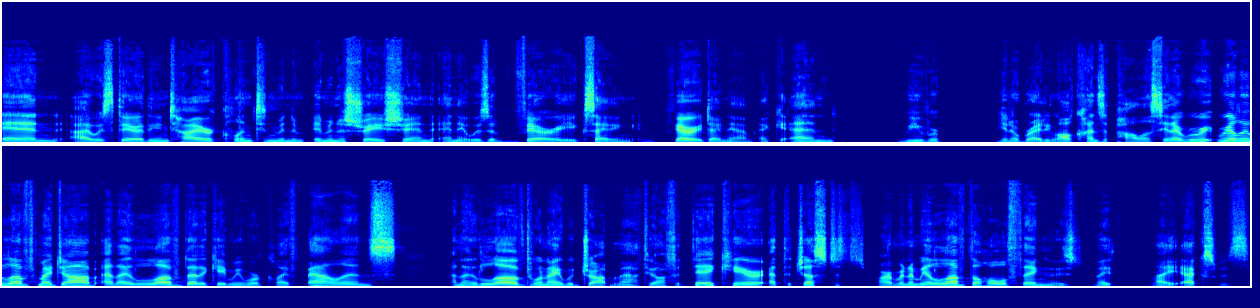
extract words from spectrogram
And I was there the entire Clinton administration, and it was a very exciting and very dynamic. And we were, you know, writing all kinds of policy. And I re- really loved my job, and I loved that it gave me work life balance. And I loved when I would drop Matthew off at daycare at the Justice Department. I mean, I loved the whole thing. Was, my my ex was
